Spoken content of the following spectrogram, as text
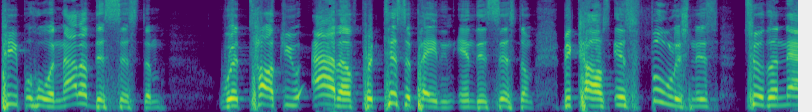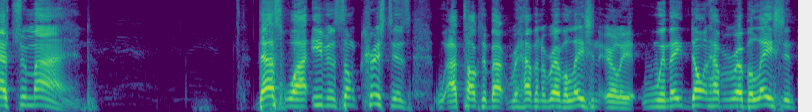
people who are not of this system will talk you out of participating in this system because it's foolishness to the natural mind. That's why even some Christians, I talked about having a revelation earlier, when they don't have a revelation,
